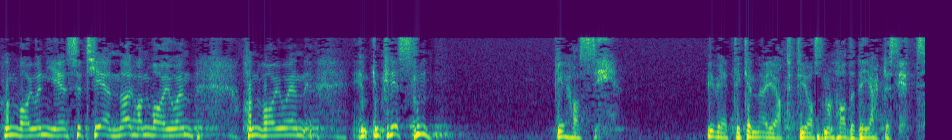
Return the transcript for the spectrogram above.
Han var jo en Jesu tjener. Han var jo en, var jo en, en, en kristen. Gehazi. Vi vet ikke nøyaktig åssen han hadde det i hjertet sitt.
